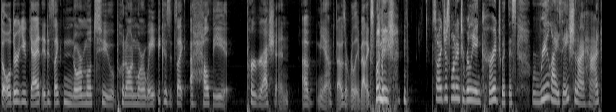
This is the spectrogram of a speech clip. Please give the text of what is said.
the older you get, it is like normal to put on more weight because it's like a healthy progression of, yeah, that was a really bad explanation. So I just wanted to really encourage with this realization I had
